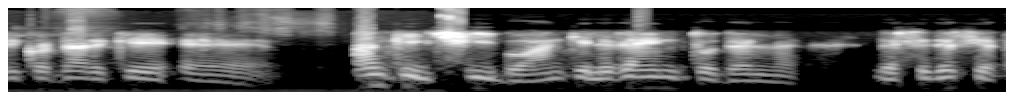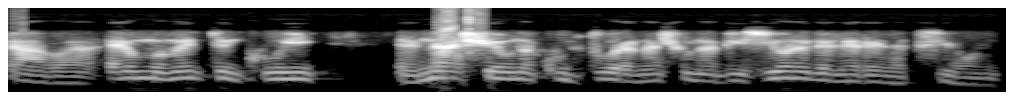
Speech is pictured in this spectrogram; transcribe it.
ricordare che eh, anche il cibo, anche l'evento del, del, sedersi a tavola è un momento in cui eh, nasce una cultura, nasce una visione delle relazioni.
